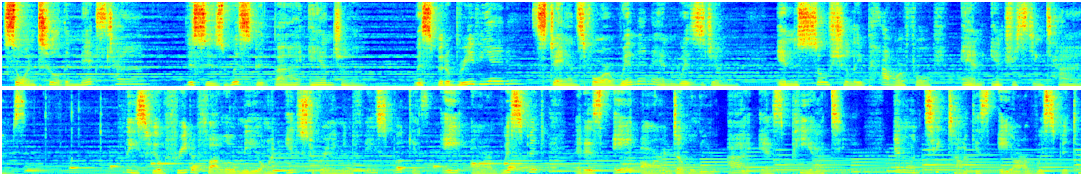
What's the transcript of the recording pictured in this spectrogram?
So until the next time, this is Wispit by Angela. Wispit abbreviated stands for Women and Wisdom in socially powerful and interesting times. Please feel free to follow me on Instagram and Facebook as AR Wispit, that is A R W I S P I T, and on TikTok is AR Wispit 8,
